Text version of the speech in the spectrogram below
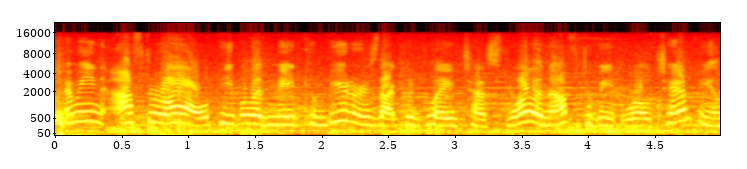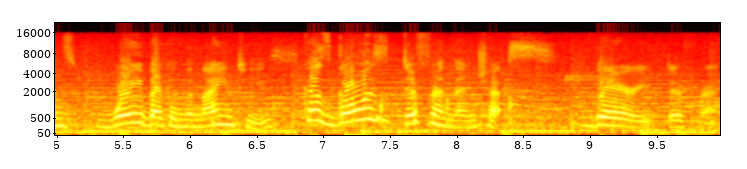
I mean, after all, people had made computers that could play chess well enough to beat world champions way back in the 90s. Because Go is different than chess. Very different.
